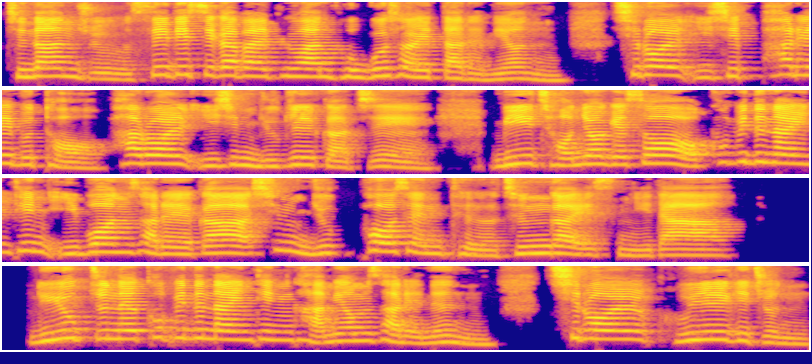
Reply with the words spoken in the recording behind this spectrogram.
지난주 CDC가 발표한 보고서에 따르면 7월 28일부터 8월 26일까지 미 전역에서 코비드-19 입원 사례가 16% 증가했습니다. 뉴욕주 내 코비드-19 감염 사례는 7월 9일 기준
